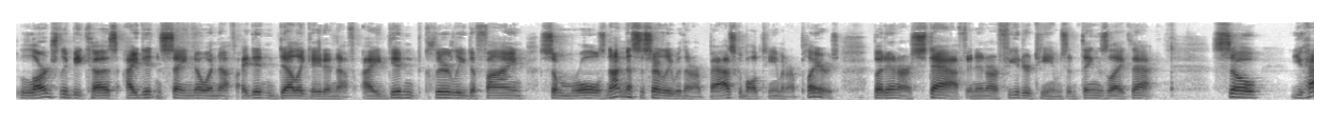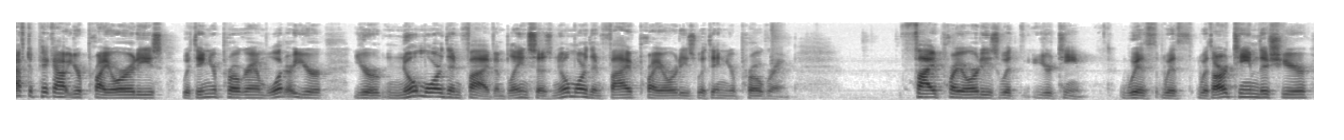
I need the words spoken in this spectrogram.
largely because I didn't say no enough. I didn't delegate enough. I didn't clearly define some roles, not necessarily within our basketball team and our players, but in our staff and in our feeder teams and things like that. So, you have to pick out your priorities within your program. What are your your no more than five? And Blane says no more than five priorities within your program. Five priorities with your team. With with with our team this year,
